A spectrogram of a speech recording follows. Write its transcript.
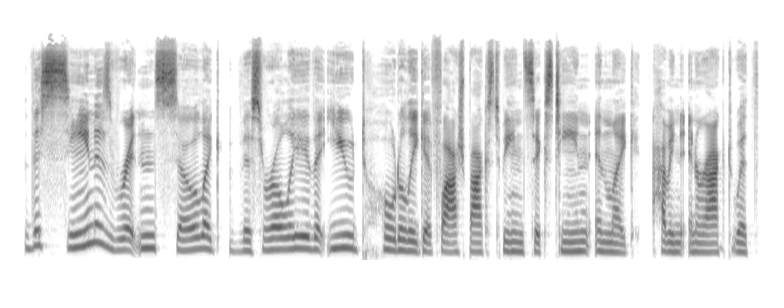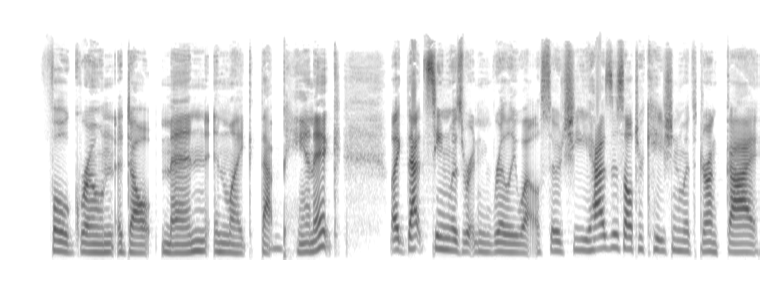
this scene is written so like viscerally that you totally get flashbacks to being 16 and like having to interact with full grown adult men in like that mm. panic. Like that scene was written really well. So she has this altercation with drunk guy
